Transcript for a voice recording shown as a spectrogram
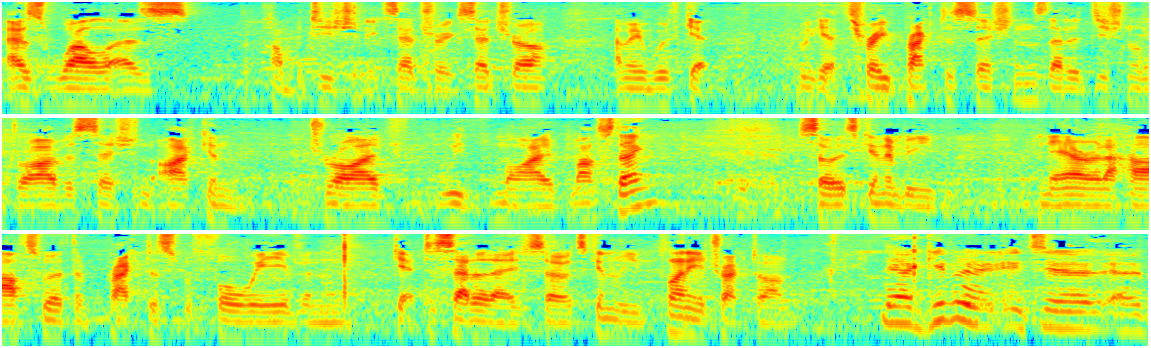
as well as the competition, etc., etc., I mean, we've get we get three practice sessions. That additional driver session, I can drive with my Mustang. So it's going to be an hour and a half's worth of practice before we even get to Saturday. So it's going to be plenty of track time. Now, given it's a,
